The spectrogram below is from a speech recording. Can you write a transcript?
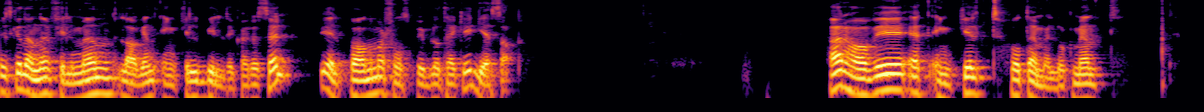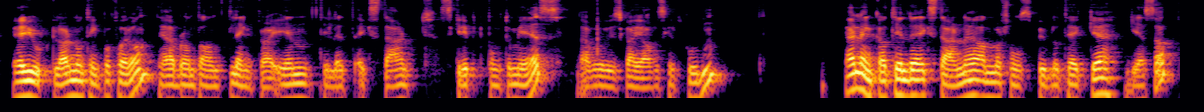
Vi skal i denne filmen lage en enkel bildekarusell ved hjelp av animasjonsbiblioteket GSAP. Her har vi et enkelt HTML-dokument. Vi har gjort klar noen ting på forhånd. Jeg har bl.a. lenka inn til et eksternt skript.es, der hvor vi skal ha javascript-koden. Jeg har lenka til det eksterne animasjonsbiblioteket GSAP,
